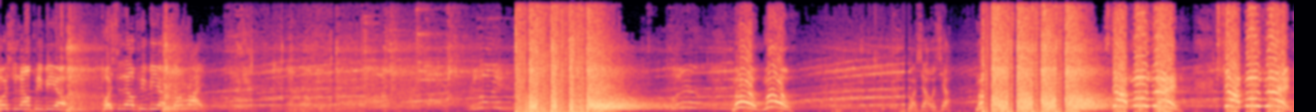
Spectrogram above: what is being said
Push with LPVO. Push with LPVO. Go right. Move, move. Watch out, watch out. Move. Stop moving! Stop moving!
